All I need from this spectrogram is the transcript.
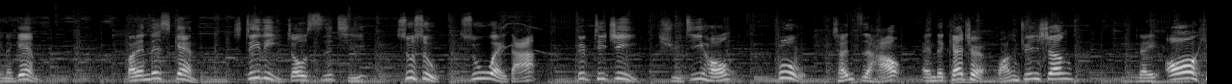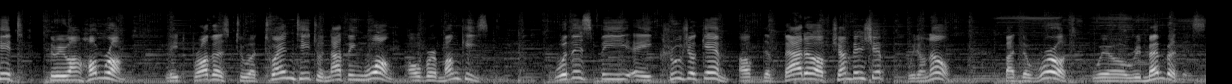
in a game, but in this game, Stevie 周思齐、叔叔苏伟达、50G 许基宏、Bull 陈子豪 and the catcher Huang Junsheng, they all hit three-run home run, lead Brothers to a 20 to nothing win over Monkeys. Would this be a crucial game of the Battle of Championship? We don't know, but the world will remember this.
